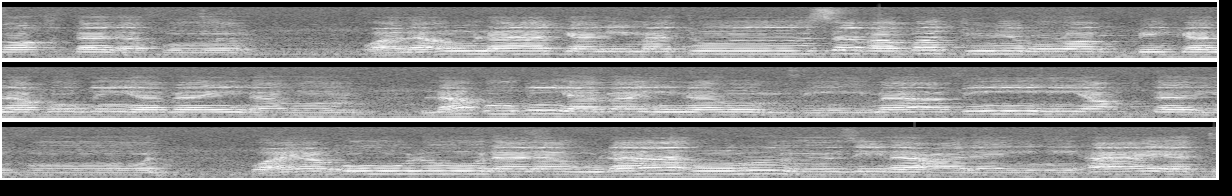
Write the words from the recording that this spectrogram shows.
فاختلفوا. ولولا كلمة سبقت من ربك لقضي بينهم لقضي بينهم فيما فيه يختلفون. ويقولون لولا أنزل عليه آية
